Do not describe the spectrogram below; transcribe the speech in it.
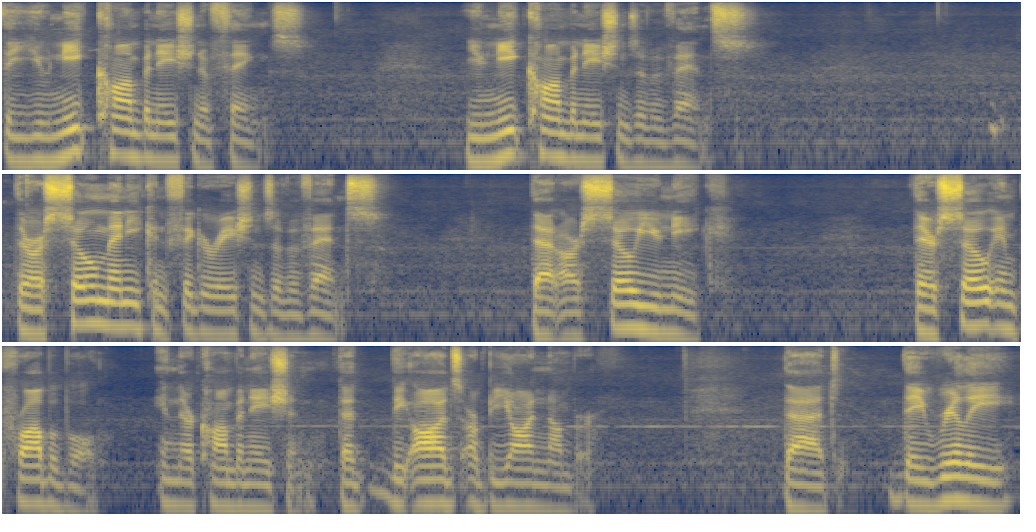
the unique combination of things, unique combinations of events, there are so many configurations of events that are so unique, they're so improbable in their combination, that the odds are beyond number, that they really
